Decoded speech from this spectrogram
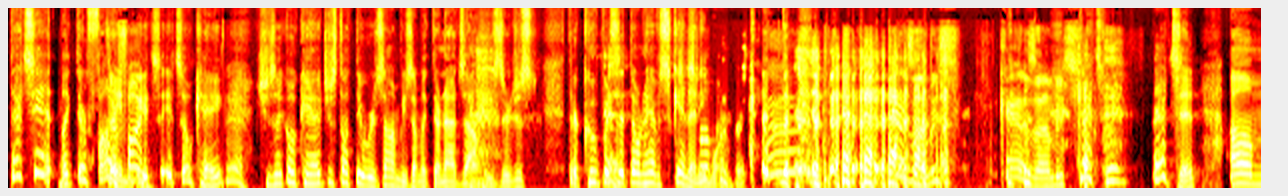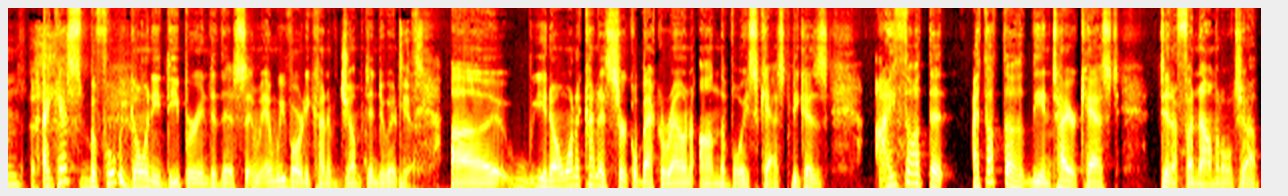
That's it. Like they're fine. fine. It's it's okay. Yeah. She's like, okay. I just thought they were zombies. I'm like, they're not zombies. They're just they're Koopas that don't have skin Small anymore. Koopas. Kind of zombies. Kind of zombies. that's that's it. Um, I guess before we go any deeper into this, and, and we've already kind of jumped into it, Yes. uh, you know, I want to kind of circle back around on the voice cast because I thought that I thought the the entire cast did a phenomenal job.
